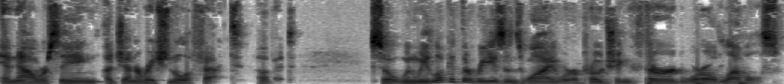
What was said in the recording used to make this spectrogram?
And now we're seeing a generational effect of it. So when we look at the reasons why we're approaching third world levels,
